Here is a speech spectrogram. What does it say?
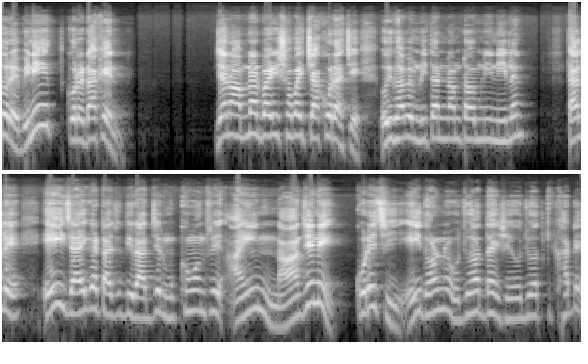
ধরে বিনীত করে ডাকেন। যেন আপনার বাড়ির সবাই চাকর আছে। ওইভাবে মৃতার নামটা আপনি নিলেন। তাহলে এই জায়গাটা যদি রাজ্যের মুখ্যমন্ত্রী আইন না জেনে করেছি, এই ধরনের অজুহাত দেয়, সেই অজুহাত কি খাটে?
